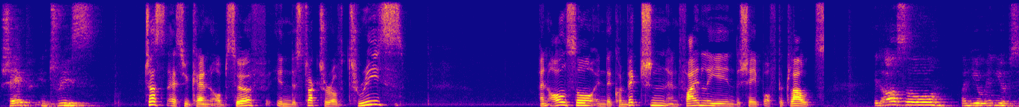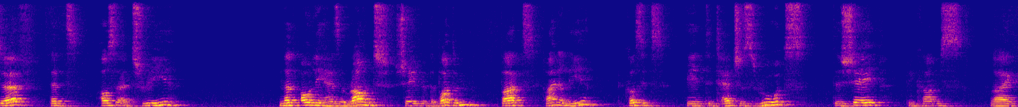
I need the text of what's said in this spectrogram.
shape in trees. Just as you can observe in the structure of trees, and also in the convection, and finally in the shape of the clouds. It also, when you, when you observe that also a tree not only has a round shape at the bottom, but finally, because it's, it attaches roots, the shape becomes like,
